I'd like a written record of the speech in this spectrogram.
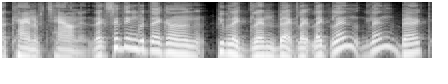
a kind of talent. Like same thing with like um, people like Glenn Beck. Like like Glenn Glenn Beck,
